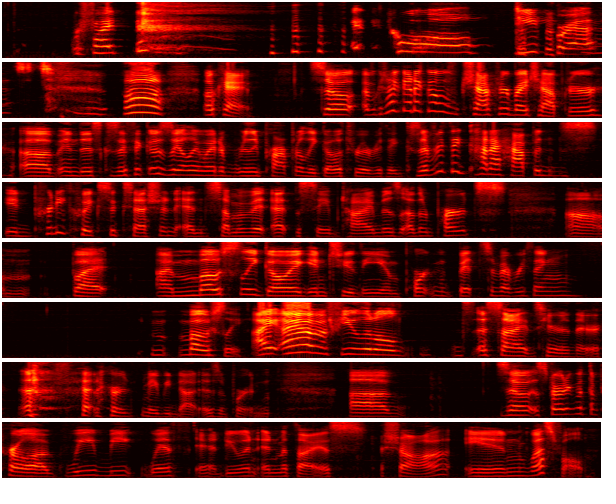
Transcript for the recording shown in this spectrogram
we're fine. It's cool. Deep breaths. oh, okay. So I'm gonna gotta go chapter by chapter um, in this because I think it was the only way to really properly go through everything because everything kind of happens in pretty quick succession and some of it at the same time as other parts. Um, but I'm mostly going into the important bits of everything. Mostly, I, I have a few little asides here and there that are maybe not as important. Um, so starting with the prologue, we meet with Anduin and Matthias Shaw in Westfall.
